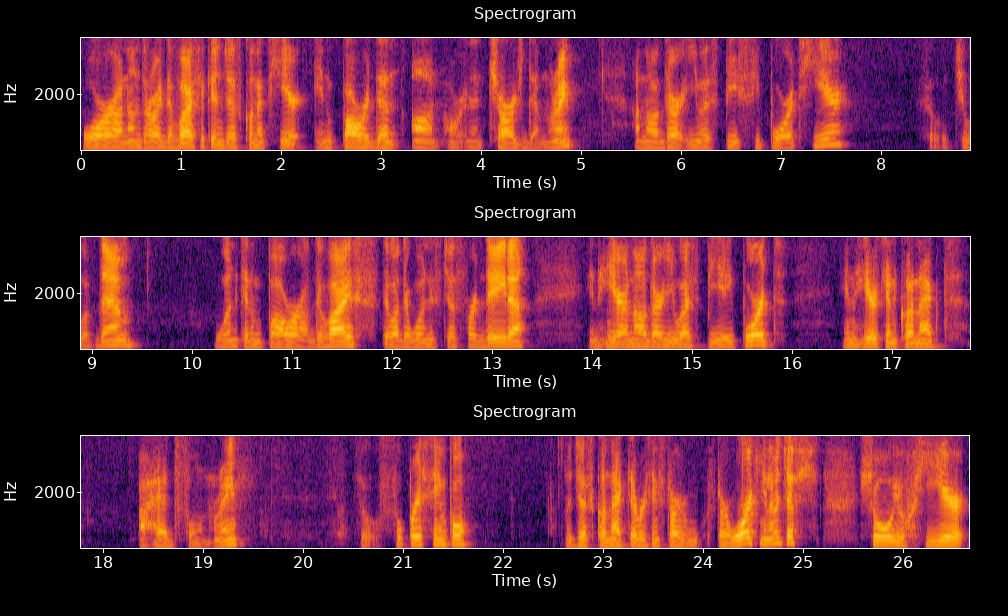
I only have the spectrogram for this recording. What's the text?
or an Android device, you can just connect here and power them on or and charge them, right? Another USB-C port here. So two of them. One can power a device, the other one is just for data and here another USB-A port, and here can connect a headphone, right? So super simple. just connect everything, start start working. Let me just show you here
